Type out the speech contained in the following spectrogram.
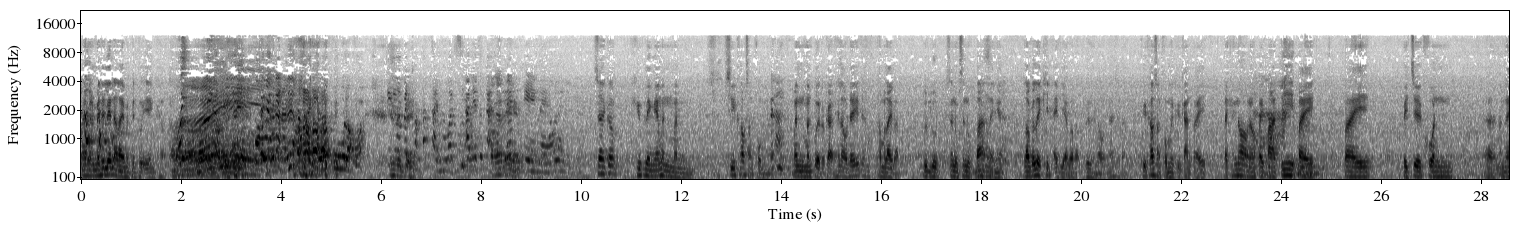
ไม่มันไม่ได้เล่นอะไรมันเป็นตัวเองครับอุ้ยพวกพี่เป็นขนาดนั้นเลยเหรอถ่ายเจอครูเหรอจริงๆมันเป็นความตั้งใจเพราะว่าอันนี้จะกะจะเล่นเองแล้วอะไรอย่างเงี้ย ใช่ก็คือเพลงเนี้ยมันมันชื่อเข้าสังคมนะมันมันเปิดโอกาสให้เราได้ทำอะไรแบบหลุดๆสนุกสนุกบ้างอะไรเงี้ย เราก็เลยคิดไอเดียว่าแบบเออเราน่าจะแบบคือเข้าสังคมมันคือการไป ไปข้างนอกเนาะไปปาร์ตี้ไปไปไปเจอคนเอ่อใน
